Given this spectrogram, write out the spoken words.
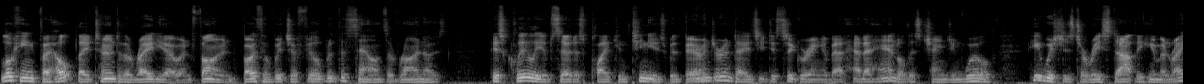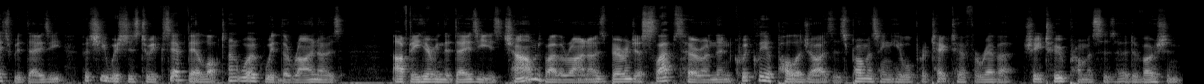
Looking for help, they turn to the radio and phone, both of which are filled with the sounds of rhinos. This clearly absurdist play continues with Berenger and Daisy disagreeing about how to handle this changing world. He wishes to restart the human race with Daisy, but she wishes to accept their lot and work with the rhinos. After hearing that Daisy is charmed by the rhinos, Berenger slaps her and then quickly apologizes, promising he will protect her forever. She too promises her devotion.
